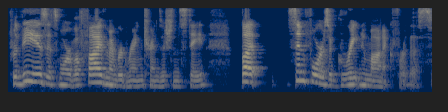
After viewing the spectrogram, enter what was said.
For these, it's more of a five-membered ring transition state, but SYN4 is a great mnemonic for this.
